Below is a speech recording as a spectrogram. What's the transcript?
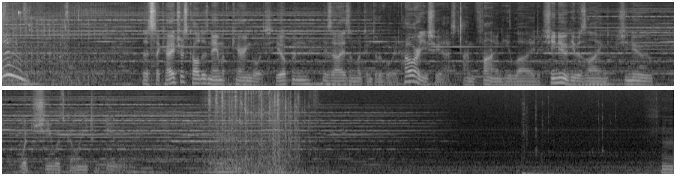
Woo! The psychiatrist called his name with a caring voice. He opened his eyes and looked into the void. How are you, she asked. I'm fine, he lied. She knew he was lying. She knew what she was going to do. Hmm.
